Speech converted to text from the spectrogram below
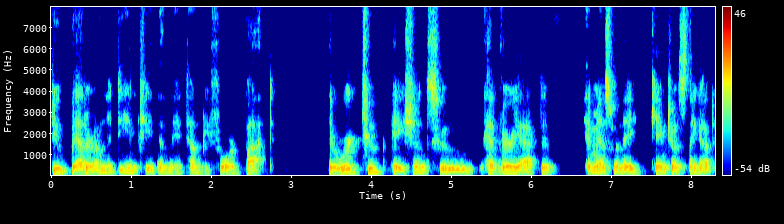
do better on the DMT than they'd done before. But there were two patients who had very active MS when they came to us and they got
